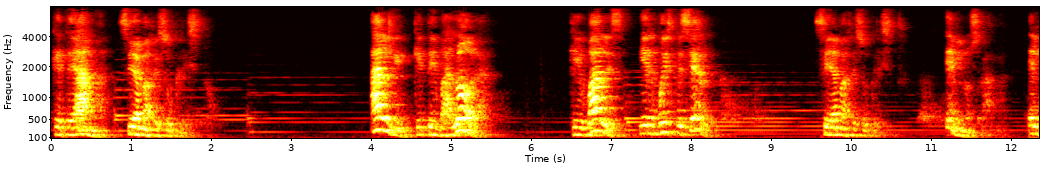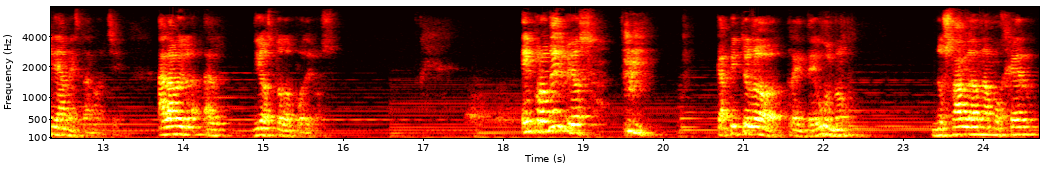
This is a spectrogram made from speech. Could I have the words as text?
que te ama se llama Jesucristo. Alguien que te valora, que vales y eres muy especial, se llama Jesucristo. Él nos ama. Él te ama esta noche. Alábalo al Dios Todopoderoso. En Proverbios, capítulo 31, nos habla una mujer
